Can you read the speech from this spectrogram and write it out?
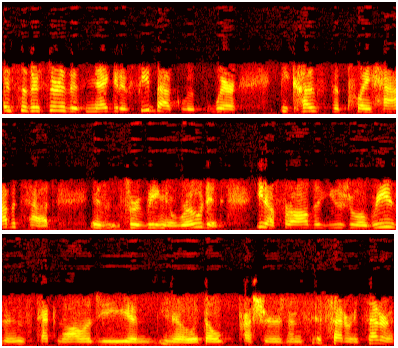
and so there's sort of this negative feedback loop where because the play habitat is sort of being eroded, you know, for all the usual reasons, technology and, you know, adult pressures and et cetera, et cetera.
